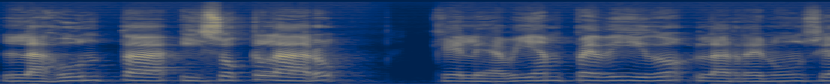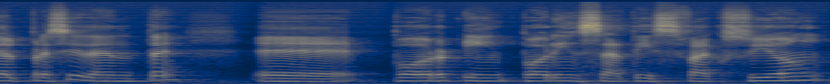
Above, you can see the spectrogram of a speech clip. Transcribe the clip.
la Junta hizo claro que le habían pedido la renuncia al presidente eh, por, por insatisfacción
